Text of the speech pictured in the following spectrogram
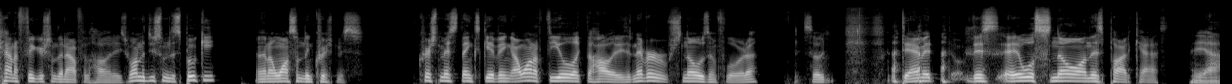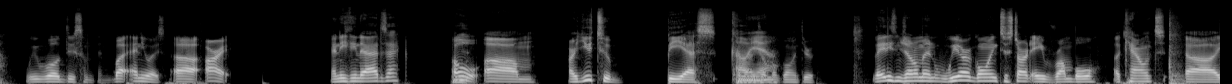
kind of figure something out for the holidays. We want to do something spooky, and then I want something Christmas. Christmas, Thanksgiving. I want to feel like the holidays. It never snows in Florida. So, damn it, this it will snow on this podcast. Yeah, we will do something. But anyways, uh, all right. Anything to add, Zach? Mm. Oh, um, our YouTube BS content oh, yeah. we're going through. Ladies and gentlemen, we are going to start a Rumble account. Uh,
